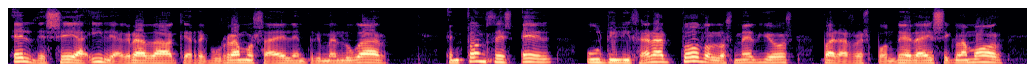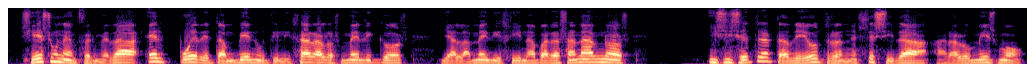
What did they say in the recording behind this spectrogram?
Él desea y le agrada que recurramos a Él en primer lugar. Entonces Él utilizará todos los medios para responder a ese clamor. Si es una enfermedad, Él puede también utilizar a los médicos y a la medicina para sanarnos. Y si se trata de otra necesidad, hará lo mismo,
